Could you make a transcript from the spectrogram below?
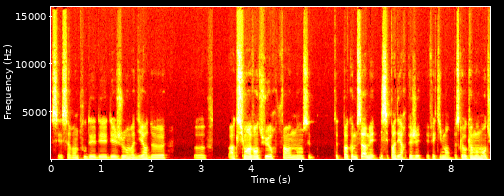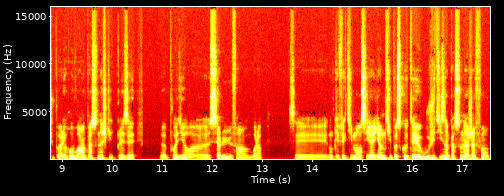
C'est, avant tout des, des, jeux, on va dire, de euh, action-aventure. Enfin, non, c'est peut-être pas comme ça, mais, c'est pas des RPG, effectivement. Parce qu'à aucun moment, tu peux aller revoir un personnage qui te plaisait euh, pour dire euh, salut, enfin, voilà. C'est... Donc, effectivement, il y, a, il y a un petit peu ce côté où j'utilise un personnage à fond.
